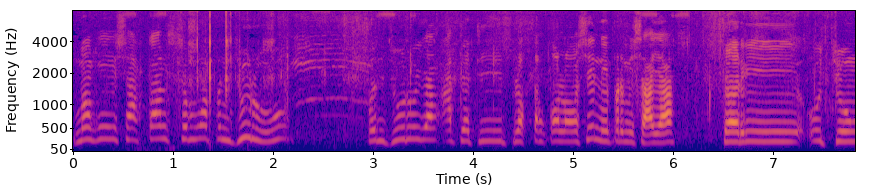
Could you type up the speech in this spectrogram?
mengisahkan semua penjuru penjuru yang ada di blok Tengkolo sini permisa ya dari ujung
